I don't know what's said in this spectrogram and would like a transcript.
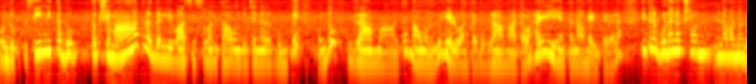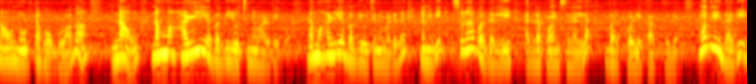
ಒಂದು ಸೀಮಿತ ಭೂಕಕ್ಷೆ ಮಾತ್ರದಲ್ಲಿ ವಾಸಿಸುವಂತಹ ಒಂದು ಜನರ ಗುಂಪೆ ಒಂದು ಗ್ರಾಮ ಅಂತ ನಾವು ಒಂದು ಹೇಳುವಂಥದ್ದು. ಗ್ರಾಮ ಅಥವಾ ಹಳ್ಳಿ ಅಂತ ನಾವು ಹೇಳ್ತೇವಲ್ಲ. ಇದರ ಗುಣಲಕ್ಷಣವನ್ನು ನಾವು ನೋಡ್ತಾ ಹೋಗುವಾಗ ನಾವು ನಮ್ಮ ಹಳ್ಳಿಯ ಬಗ್ಗೆ ಯೋಚನೆ ಮಾಡಬೇಕು. ನಮ್ಮ ಹಳ್ಳಿಯ ಬಗ್ಗೆ ಯೋಚನೆ ಮಾಡಿದರೆ ನಮಗೆ ಸುಲಭದಲ್ಲಿ ಅದರ ಪಾಯಿಂಟ್ಸನ್ನೆಲ್ಲ ಬರ್ಕೊಳ್ಳಿಕ್ಕಾಗ್ತದೆ. ಮೊದಲನೇದಾಗಿ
